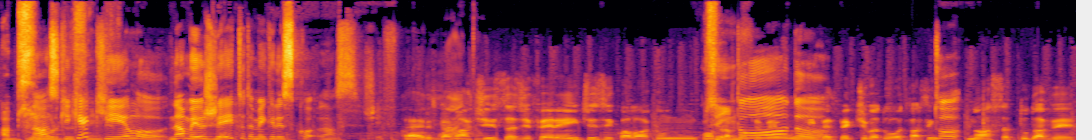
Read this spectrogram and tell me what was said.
absurdo. Nossa, o que, que é assim, tipo, aquilo? Não, meio jeito também que eles. co- Nossa, achei foda. É, eles pegam então. artistas diferentes e colocam num contraponto. Você vê um em perspectiva do outro e fala assim: Tu- nossa, tudo a ver.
